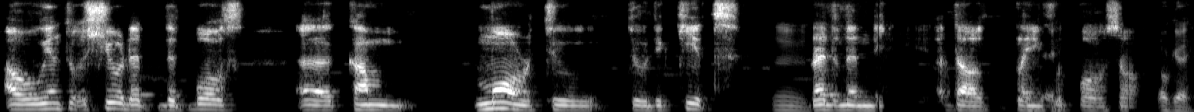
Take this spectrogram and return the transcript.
Uh, we want to assure that that balls uh, come more to to the kids mm. rather than the adult playing okay. football. So okay,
